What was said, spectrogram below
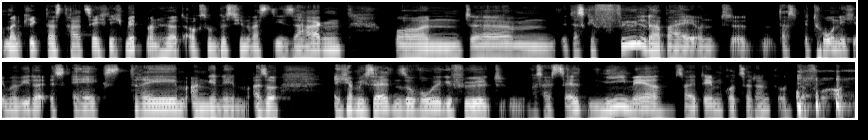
Man kriegt das tatsächlich mit, man hört auch so ein bisschen, was die sagen. Und ähm, das Gefühl dabei, und äh, das betone ich immer wieder, ist extrem angenehm. Also ich habe mich selten so wohl gefühlt, was heißt selten, nie mehr seitdem, Gott sei Dank, und davor auch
